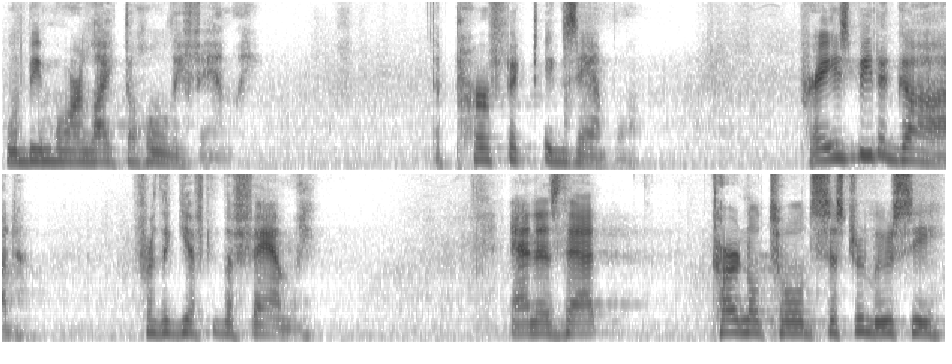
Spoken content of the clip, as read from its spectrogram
will be more like the Holy Family the perfect example. Praise be to God for the gift of the family. And as that cardinal told Sister Lucy,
